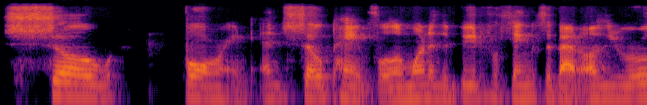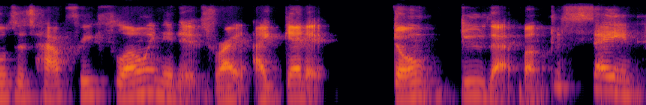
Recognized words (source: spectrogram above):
so boring and so painful. And one of the beautiful things about Aussie rules is how free flowing it is, right? I get it. Don't do that, but I'm just saying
